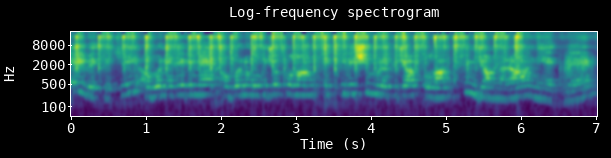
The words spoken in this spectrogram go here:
Elbette ki abonelerime abone olacak olan, etkileşim bırakacak olan tüm canlara niyetle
